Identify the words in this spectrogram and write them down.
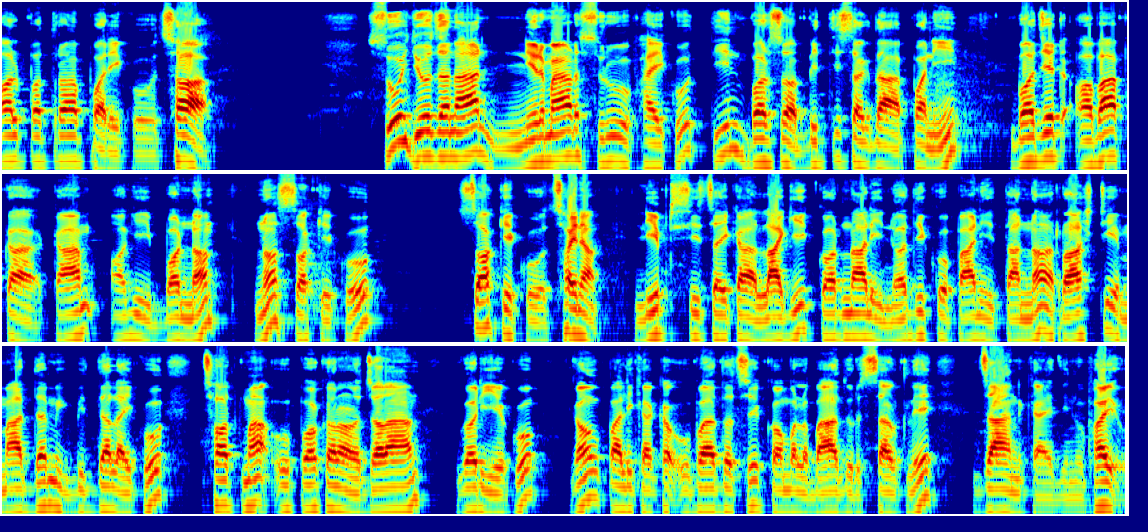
अल्पत्र परेको छ। सो योजना निर्माण सुरु भएको तिन वर्ष बितिसक्दा पनि बजेट अभावका काम अघि बढ्न नसकेको सकेको छैन। लिफ्ट सिँचाइका लागि कर्णाली नदीको पानी तान्न राष्ट्रिय माध्यमिक विद्यालयको छतमा उपकरण जडान गरिएको गाउँपालिकाका उपाध्यक्ष कमल बहादुर जानकारी दिनुभयो।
